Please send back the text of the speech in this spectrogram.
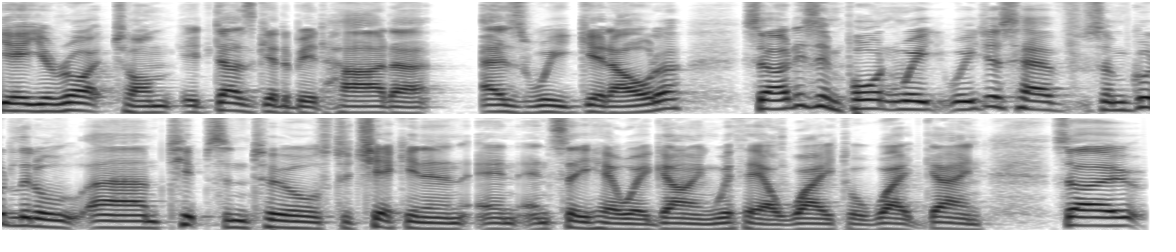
yeah, you're right, Tom. It does get a bit harder as we get older. So it is important we, we just have some good little um, tips and tools to check in and, and, and see how we're going with our weight or weight gain. So,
